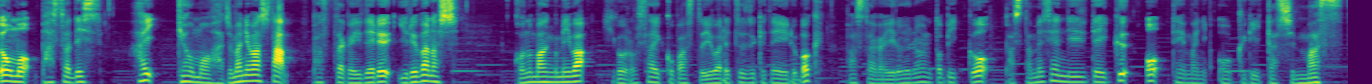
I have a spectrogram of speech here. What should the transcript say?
どうも、パスタです。はい、今日も始まりました。パスタが茹でるゆる話。この番組は日頃サイコパスと言われ続けている僕、パスタがいろいろなトピックをパスタ目線で入れていくをテーマにお送りいたします。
